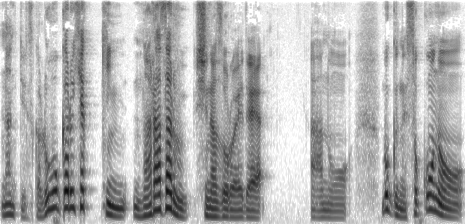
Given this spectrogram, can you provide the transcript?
なんていうんですかローカル100均ならざる品揃えであの僕ねそこの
